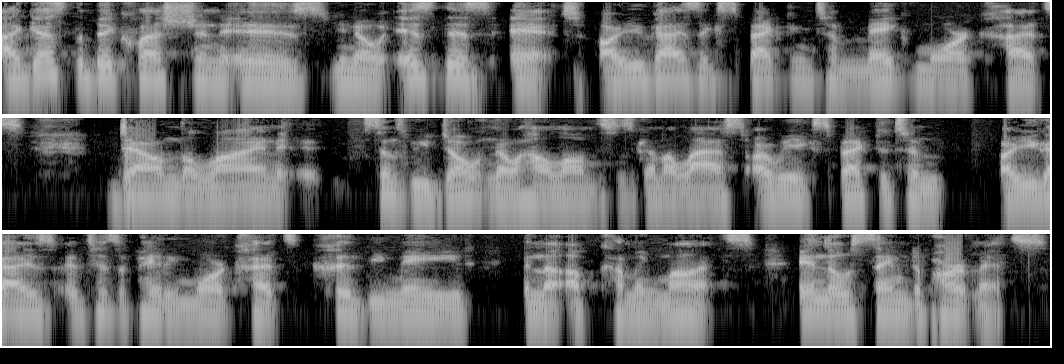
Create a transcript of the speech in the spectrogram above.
I guess the big question is, you know, is this it? Are you guys expecting to make more cuts down the line since we don't know how long this is going to last? Are we expected to are you guys anticipating more cuts could be made in the upcoming months in those same departments?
